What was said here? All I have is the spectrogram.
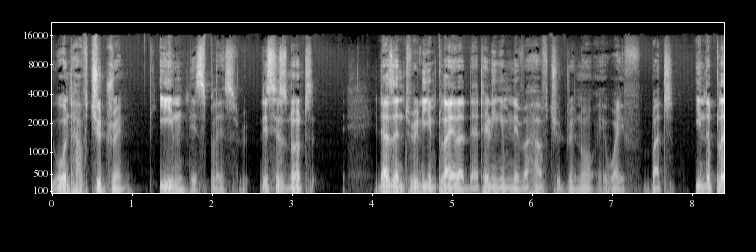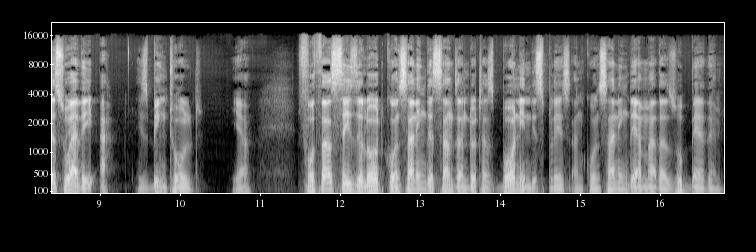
you won't have children in this place. This is not, it doesn't really imply that they're telling him never have children or a wife. But in the place where they are, he's being told, yeah. For thus says the Lord concerning the sons and daughters born in this place, and concerning their mothers who bear them,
